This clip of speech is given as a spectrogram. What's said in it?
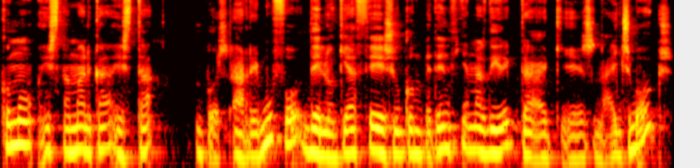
cómo esta marca está pues a rebufo de lo que hace su competencia más directa, que es la Xbox,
